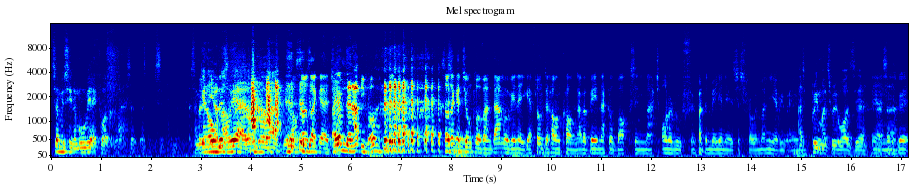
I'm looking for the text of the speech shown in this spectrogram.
Somebody seen a movie, I thought, "Ah, that's, that's, I'm getting old now, yeah, let me go that, you know. Sounds like a I Jean- haven't done that before. sounds like a Jean-Claude Van Damme movie, innit? You get flown to Hong Kong, have a bare knuckle boxing match on a roof in front of millionaires, just throwing money everywhere. That's pretty much what it was, yeah. yeah, And, sounds uh, great.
